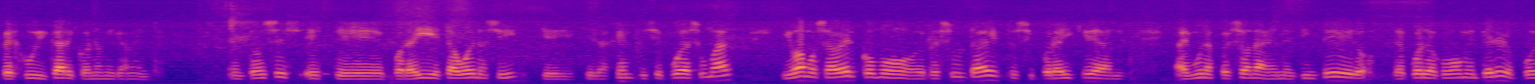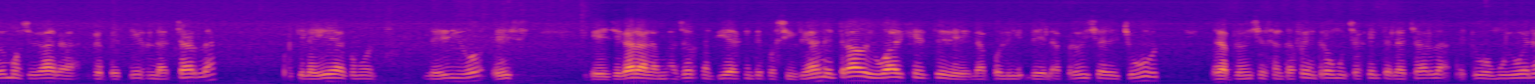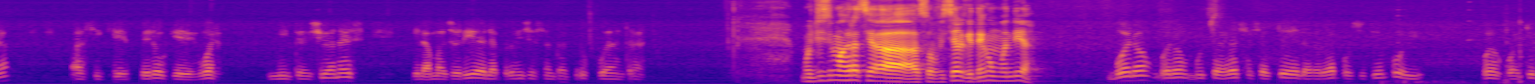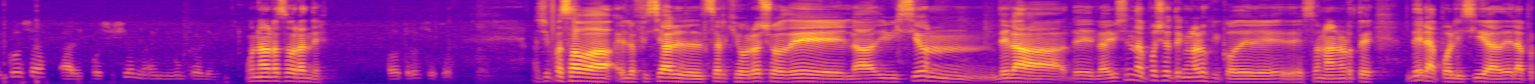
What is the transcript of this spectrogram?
perjudicar económicamente. Entonces, este, por ahí está bueno, sí, que, la gente se pueda sumar y vamos a ver cómo resulta esto, si por ahí quedan algunas personas en el tintero, de acuerdo a cómo me enteré, podemos llegar a repetir la charla, porque la idea, como le digo, es llegar a la mayor cantidad de gente posible. Han entrado igual gente de la, de la provincia de Chubut, de la provincia de Santa Fe, entró mucha gente a la charla, estuvo muy buena, así que espero que, bueno, mi intención es que la mayoría de la provincia de Santa Cruz pueda entrar. Muchísimas gracias, oficial, que tenga un buen día. Bueno, bueno, muchas gracias a ustedes, la verdad, por su tiempo y bueno, cualquier cosa a disposición, no hay ningún problema. Un abrazo grande. Otro, chao. Allí pasaba el oficial Sergio Brollo de la división de la, de la división de apoyo tecnológico de, de zona norte de la policía de la.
